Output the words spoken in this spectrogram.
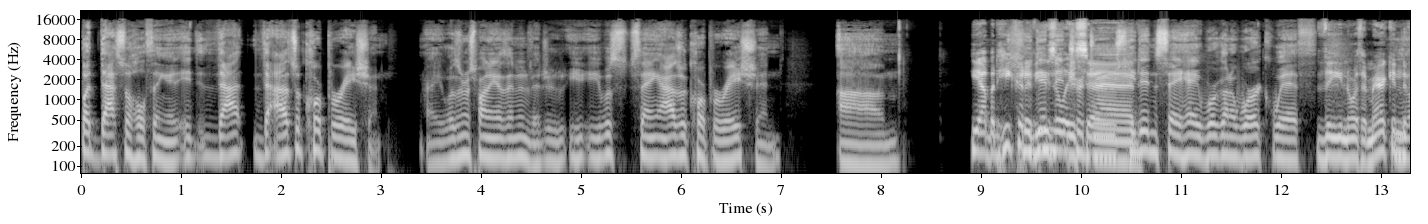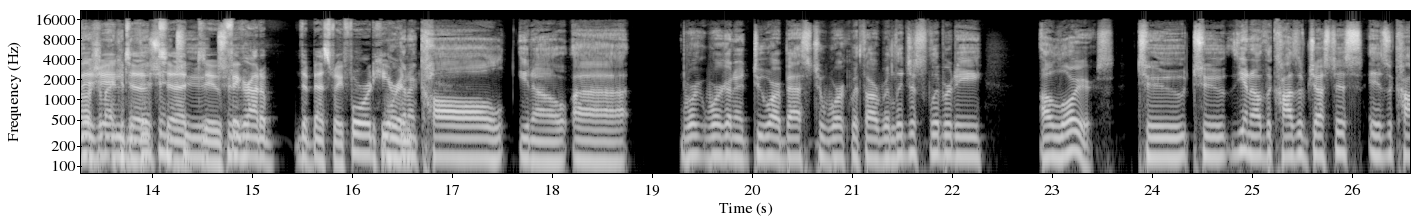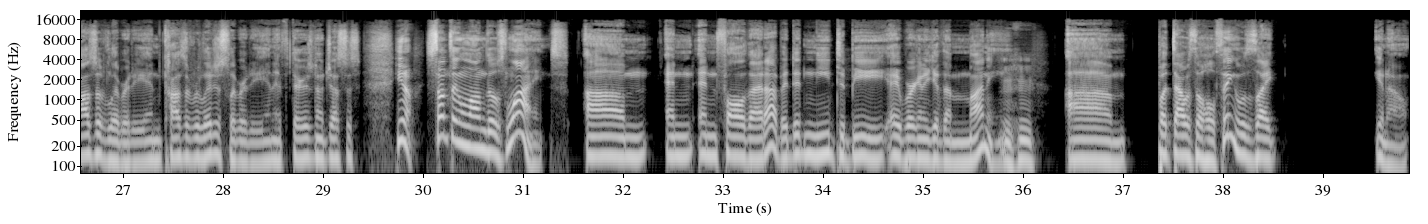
but that's the whole thing. It, it that, as a corporation, right? He wasn't responding as an individual. He, he was saying as a corporation. Um, Yeah, but he could have easily said he didn't say, "Hey, we're going to work with." the North American North division, American to, division to, to- to, to- figure out a, the best way forward here. we're going to call, you know, uh, we're we're going to do our best to work with our religious liberty uh, lawyers to to you know the cause of justice is a cause of liberty and cause of religious liberty. And if there is no justice you know something along those lines um and and follow that up. It didn't need to be hey we're going to give them money. Mhm. um but that was the whole thing. It was like you know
